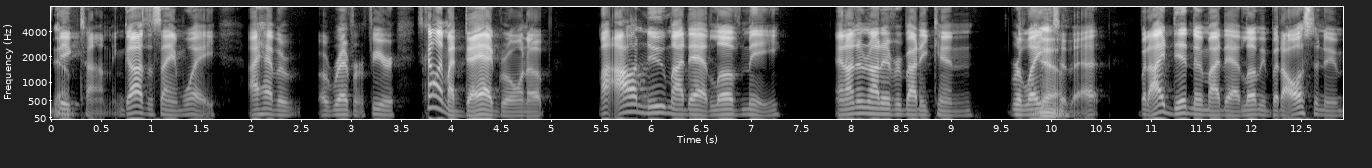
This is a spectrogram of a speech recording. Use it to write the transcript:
big time. And God's the same way. I have a, a reverent fear. It's kind of like my dad growing up. My I knew my dad loved me, and I know not everybody can relate Yeah. to that. But I did know my dad loved me. But I also knew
